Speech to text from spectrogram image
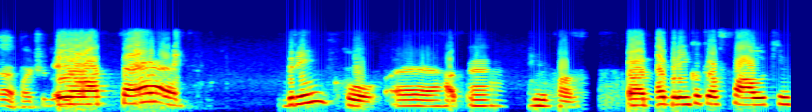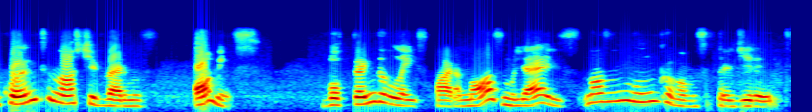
É, a partir do... Eu até brinco, é, é, eu até brinco que eu falo que enquanto nós tivermos homens votando leis para nós mulheres, nós nunca vamos ter direitos.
